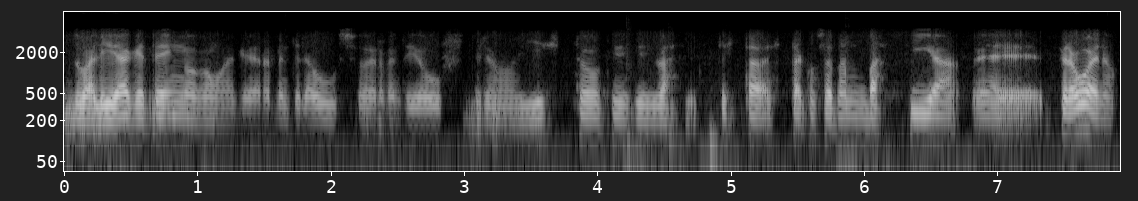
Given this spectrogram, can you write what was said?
dualidad que tengo, como de que de repente lo uso, de repente digo, uff, pero ¿y esto? ¿Qué, qué esta, esta cosa tan vacía? Eh, pero bueno,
